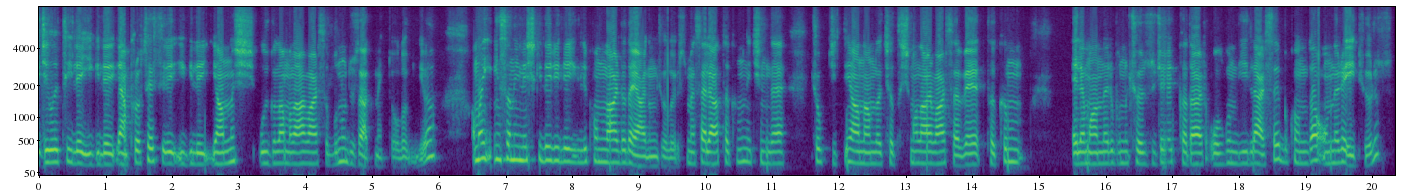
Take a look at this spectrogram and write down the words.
agility ile ilgili yani proses ile ilgili yanlış uygulamalar varsa bunu düzeltmek de olabiliyor. Ama insan ilişkileriyle ilgili konularda da yardımcı oluyoruz. Mesela takımın içinde çok ciddi anlamda çatışmalar varsa ve takım elemanları bunu çözecek kadar olgun değillerse bu konuda onları eğitiyoruz.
